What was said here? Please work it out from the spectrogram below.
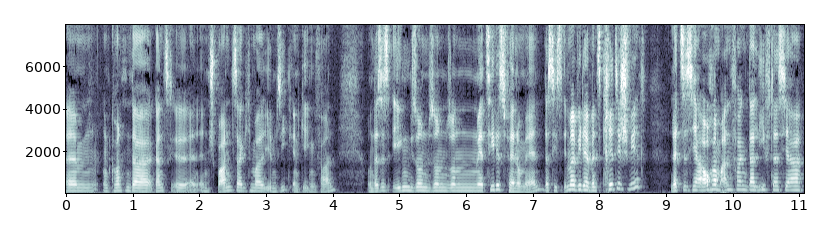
ähm, und konnten da ganz äh, entspannt, sage ich mal, ihrem Sieg entgegenfahren. Und das ist irgendwie so ein, so ein, so ein Mercedes-Phänomen, dass sie es immer wieder, wenn es kritisch wird, letztes Jahr auch am Anfang, da lief das ja,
